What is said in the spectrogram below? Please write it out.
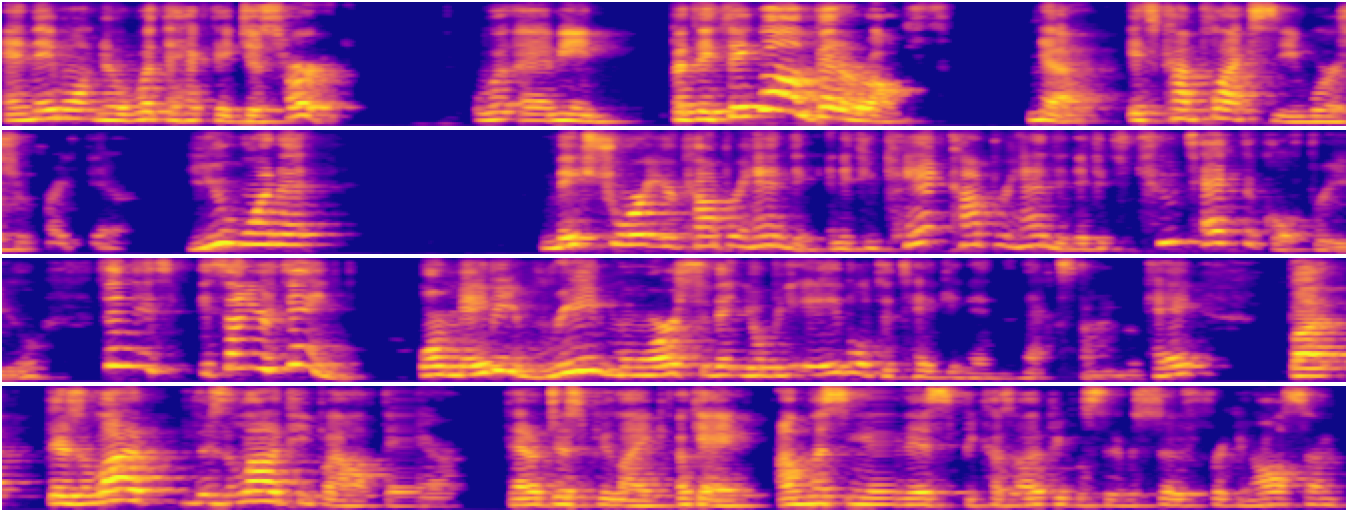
and they won't know what the heck they just heard. I mean, but they think, well, I'm better off. No, it's complexity worship right there. You want to make sure you're comprehending. And if you can't comprehend it, if it's too technical for you, then it's it's not your thing. Or maybe read more so that you'll be able to take it in the next time. Okay. But there's a lot of there's a lot of people out there that'll just be like, okay, I'm listening to this because other people said it was so freaking awesome.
